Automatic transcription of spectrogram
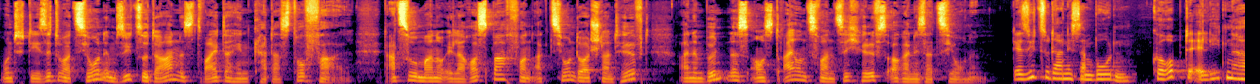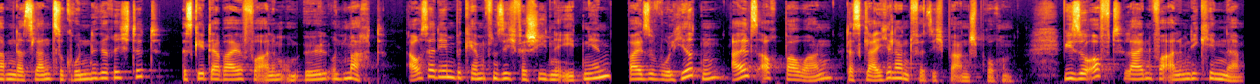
und die Situation im Südsudan ist weiterhin katastrophal. Dazu Manuela Rosbach von Aktion Deutschland hilft, einem Bündnis aus 23 Hilfsorganisationen. Der Südsudan ist am Boden. Korrupte Eliten haben das Land zugrunde gerichtet. Es geht dabei vor allem um Öl und Macht. Außerdem bekämpfen sich verschiedene Ethnien, weil sowohl Hirten als auch Bauern das gleiche Land für sich beanspruchen. Wie so oft leiden vor allem die Kinder.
